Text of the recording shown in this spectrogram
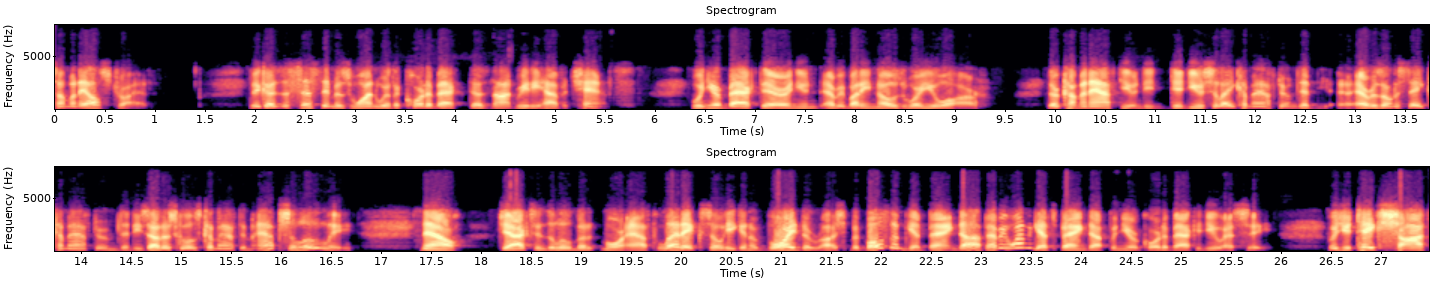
someone else try it. Because the system is one where the quarterback does not really have a chance. When you're back there and you everybody knows where you are, they're coming after you. And did, did UCLA come after him? Did Arizona State come after him? Did these other schools come after him? Absolutely. Now, Jaxson's a little bit more athletic, so he can avoid the rush, but both of them get banged up. Everyone gets banged up when you're a quarterback at USC. But you take shots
